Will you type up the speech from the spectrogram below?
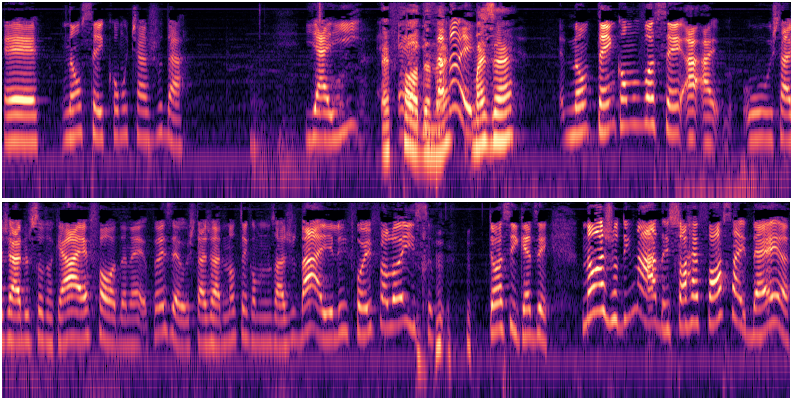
é, não sei como te ajudar. E aí. É foda, é, né? Mas é. Não tem como você. Ah, ah, o estagiário soltou aqui, ah, é foda, né? Pois é, o estagiário não tem como nos ajudar, e ele foi e falou isso. então, assim, quer dizer, não ajuda em nada e só reforça a ideia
